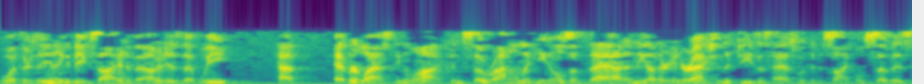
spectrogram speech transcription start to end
Boy, if there's anything to be excited about, it is that we have everlasting life. And so, right on the heels of that and the other interaction that Jesus has with the disciples, so this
